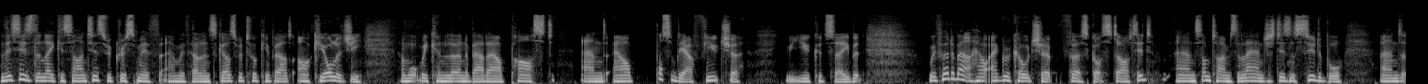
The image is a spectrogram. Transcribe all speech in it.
This is The Naked Scientist with Chris Smith and with Helen Scales. We're talking about archaeology and what we can learn about our past and our possibly our future, you could say. But We've heard about how agriculture first got started, and sometimes the land just isn't suitable, and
